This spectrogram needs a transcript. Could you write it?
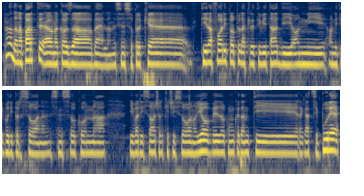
Però da una parte è una cosa bella, nel senso perché tira fuori proprio la creatività di ogni, ogni tipo di persona, nel senso con uh, i vari social che ci sono. Io vedo comunque tanti ragazzi, pure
